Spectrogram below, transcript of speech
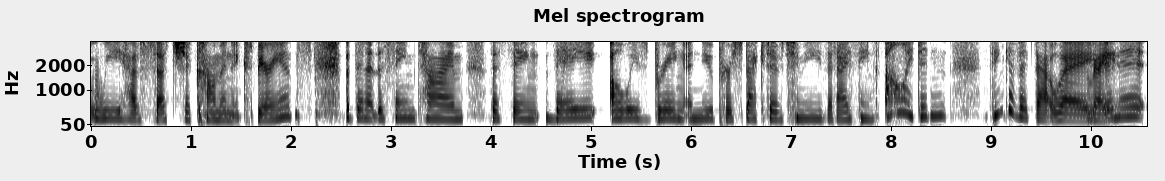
we have such a common experience. But then at the same time, the thing they always bring a new perspective to me that I think, oh, I didn't think of it that way. Right. And it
